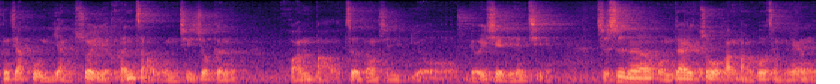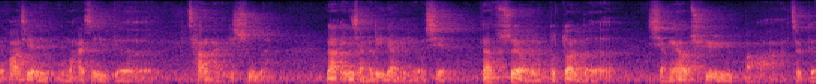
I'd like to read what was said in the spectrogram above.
更加不一样。所以很早我们其实就跟环保这东西有有一些连接。只是呢，我们在做环保过程里面，我们发现我们还是一个。沧海一粟了，那影响的力量也有限。那虽然我们不断的想要去把这个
